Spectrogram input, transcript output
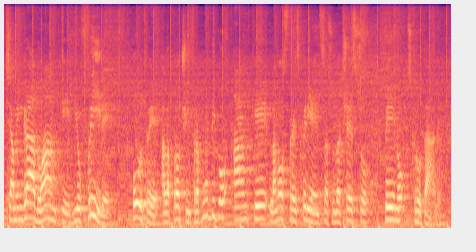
Siamo in grado anche di offrire oltre all'approccio infrapubblico anche la nostra esperienza sull'accesso peno-scrotale.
